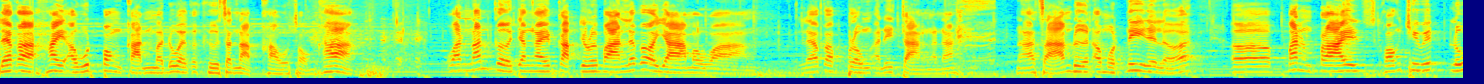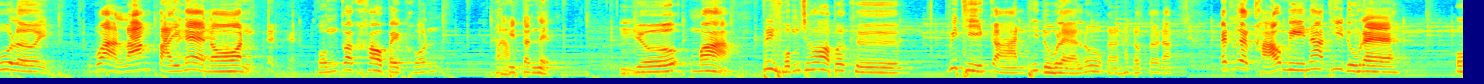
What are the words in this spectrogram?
แล้วก็ให้อาวุธป้องกันมาด้วยก็คือสนับเข่าสองข้าง วันนั้นเกิดยังไงกลับโรงพยาบาลแล้วก็เอายามาวาง แล้วก็ปรงอนิจจังอะนะนะสามเดือนเอาหมดหนี้เลยเหรอเอ่อบั้นปลายของชีวิตรู้เลย ว่าล้างไตแน่นอน ผมก็เข้าไปค้น ทางครับอินเทอร์เน็ต เยอะมากที่ผมชอบก็คือ วิธีการที่ดูแลโรคนะท่านดรนะเม็ดเลือดขาวมีหน้าที่ดูแลโอ้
